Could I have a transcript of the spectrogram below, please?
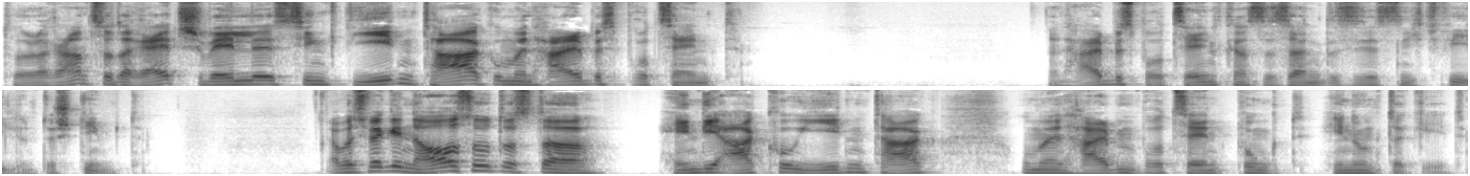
Toleranz oder Reizschwelle sinkt jeden Tag um ein halbes Prozent. Ein halbes Prozent kannst du sagen, das ist jetzt nicht viel und das stimmt. Aber es wäre genauso, dass der Handy-Akku jeden Tag um einen halben Prozentpunkt hinuntergeht.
